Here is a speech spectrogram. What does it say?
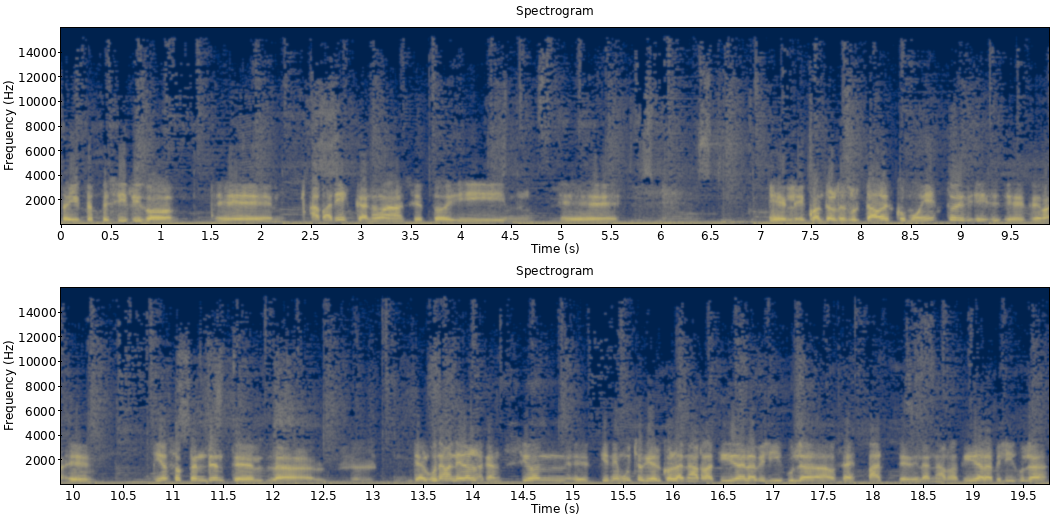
proyecto específico eh, aparezca, ¿no? ¿Cierto? Y eh, cuando el resultado es como esto, es, es, bien sorprendente. de alguna manera la canción eh, tiene mucho que ver con la narrativa de la película, o sea, es parte de la narrativa de la película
